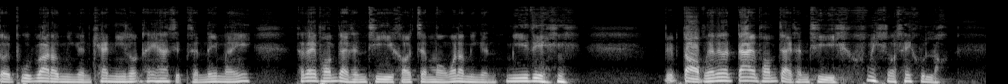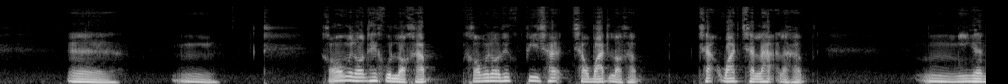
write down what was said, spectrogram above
โดยพูดว่าเรามีเงินแค่นี้ลดให้ห้าสิบเซนได้ไหม ถ้าได้พร้อมจ่ายทันที เขาจะมองว่าเรามีเงิน มีสิไปตอบงั้นมันได้พร้อมจ่ายทันที ไม่ลดให้คุณหรอก เออ อืม เขาไม่ลดให้คุณหรอกครับ เขาไม่ลดให้พี่ชะชวัตหรอกครับชะวัดชละหรอครับ อืม มีเงิน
